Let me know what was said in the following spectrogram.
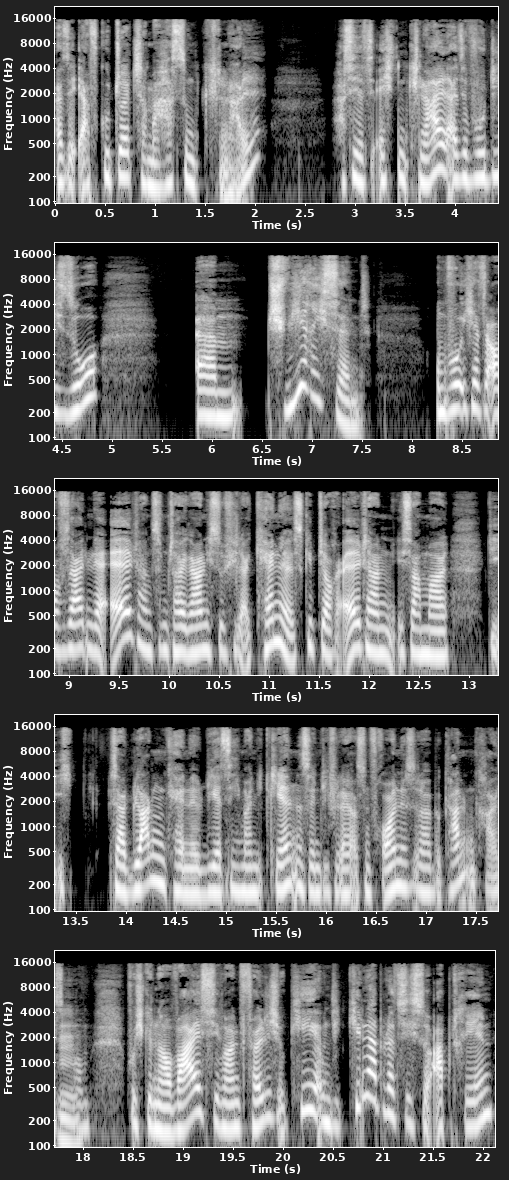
also auf gut Deutsch, sag mal, hast du einen Knall? Hast du jetzt echt einen Knall, also wo die so ähm, schwierig sind und wo ich jetzt auf Seiten der Eltern zum Teil gar nicht so viel erkenne. Es gibt ja auch Eltern, ich sag mal, die ich seit langem kenne, die jetzt nicht mal die Klienten sind, die vielleicht aus dem Freundes- oder Bekanntenkreis mhm. kommen, wo ich genau weiß, sie waren völlig okay und die Kinder plötzlich so abdrehen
